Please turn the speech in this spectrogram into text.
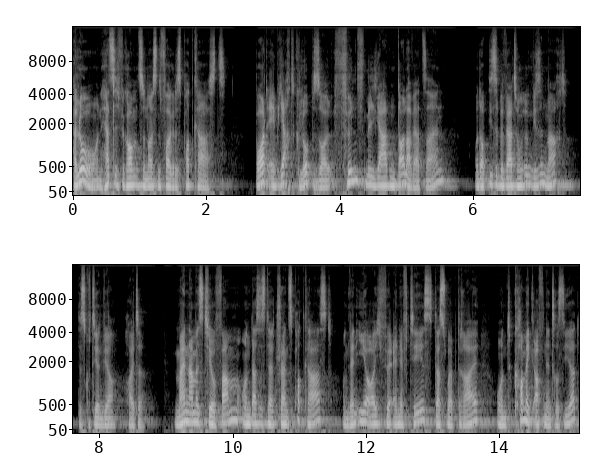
Hallo und herzlich willkommen zur neuesten Folge des Podcasts. Board Ape Yacht Club soll 5 Milliarden Dollar wert sein und ob diese Bewertung irgendwie Sinn macht, diskutieren wir heute. Mein Name ist Theo Pham und das ist der Trends Podcast. Und wenn ihr euch für NFTs, das Web 3 und Comic-Affen interessiert,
